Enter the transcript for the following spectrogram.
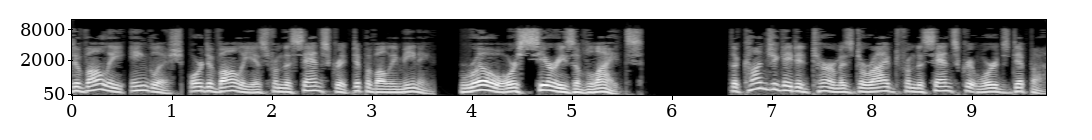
Diwali English, or Diwali is from the Sanskrit Dipavali meaning, row or series of lights. The conjugated term is derived from the Sanskrit words dipa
